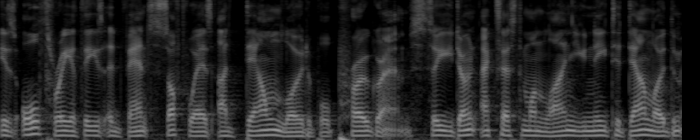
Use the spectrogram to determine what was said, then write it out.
is all three of these advanced softwares are downloadable programs. So you don't access them online, you need to download them,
